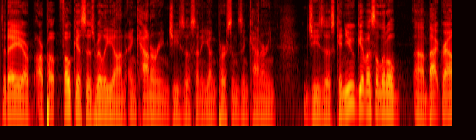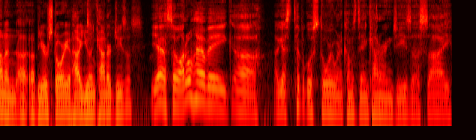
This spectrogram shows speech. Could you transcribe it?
today our our po- focus is really on encountering Jesus and a young person's encountering Jesus. Can you give us a little uh, background and uh, of your story of how you encountered Jesus? Yeah, so I don't have a, uh, I guess, typical story when it comes to encountering Jesus. I,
